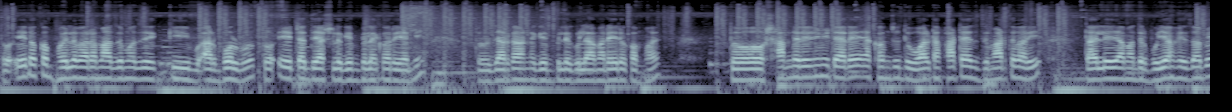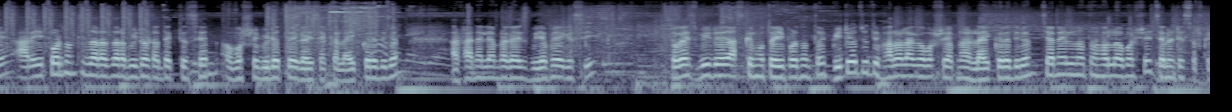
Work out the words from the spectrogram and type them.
তো এরকম হইলে পারে মাঝে মাঝে কি আর বলব? তো এটা দিয়ে আসলে গেম প্লে করি আমি। তো যার কারণে গেম প্লেগুলো আমার এইরকম হয়। তো সামনের এনিমিটারে এখন যদি ওয়ালটা ফাটে যদি মারতে পারি তাহলে আমাদের বইয়া হয়ে যাবে। আর এই পর্যন্ত যারা যারা ভিডিওটা দেখতেছেন, অবশ্যই ভিডিওতে গাইস একটা লাইক করে দিবেন। আর ফাইনালি আমরা গাইস বইয়া পেয়ে গেছি। তো গাইস ভিডিও আজকের মতো এই পর্যন্ত ভিডিও যদি ভালো লাগে, অবশ্যই আপনারা লাইক করে দিবেন। চ্যানেল নতুন হলে অবশ্যই চ্যানেলটি সাবস্ক্রাইব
